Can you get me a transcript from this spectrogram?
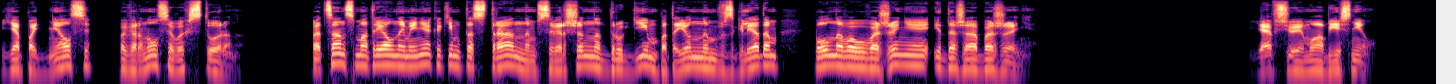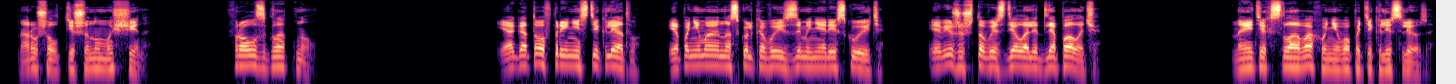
Я поднялся, повернулся в их сторону. Пацан смотрел на меня каким-то странным, совершенно другим, потаенным взглядом, полного уважения и даже обожания. «Я все ему объяснил», — нарушил тишину мужчина. Фрол сглотнул. «Я готов принести клятву. Я понимаю, насколько вы из-за меня рискуете. Я вижу, что вы сделали для Палыча». На этих словах у него потекли слезы.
